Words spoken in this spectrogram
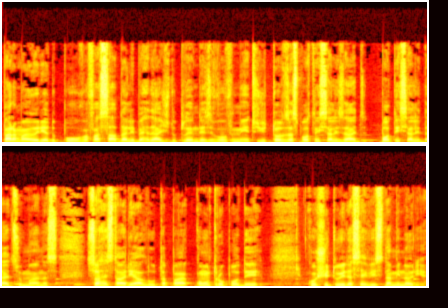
Para a maioria do povo, afastado da liberdade do pleno desenvolvimento de todas as potencialidades, potencialidades humanas, só restaria a luta pra, contra o poder constituído a serviço da minoria.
